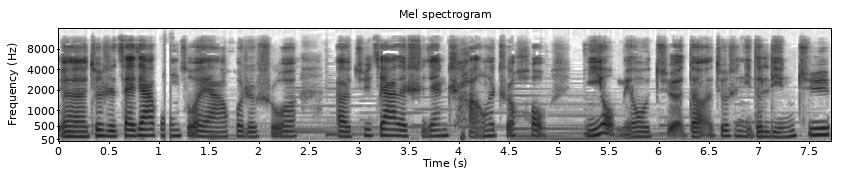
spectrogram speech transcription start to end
呃，就是在家工作呀，或者说，呃，居家的时间长了之后，你有没有觉得，就是你的邻居，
